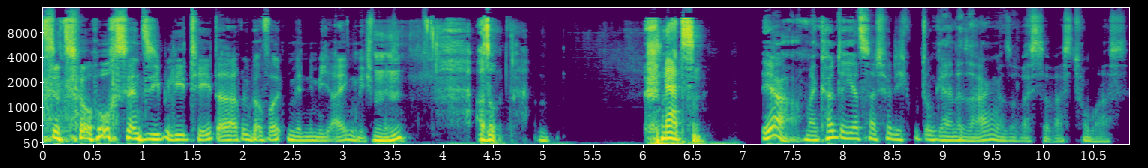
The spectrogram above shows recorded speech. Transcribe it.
zu, zur Hochsensibilität, darüber wollten wir nämlich eigentlich sprechen. Mhm. Also, Schmerzen. Ja, man könnte jetzt natürlich gut und gerne sagen, also weißt du was, Thomas,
